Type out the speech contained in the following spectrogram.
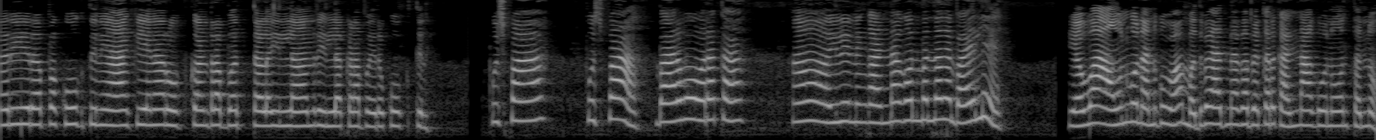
ಸರಿ ಇರಪ್ಪ ಕೂಗ್ತೀನಿ ಯಾಕೆ ಏನಾರು ಒಪ್ಕೊಂಡ್ರ ಬತ್ತಾಳ, ಇಲ್ಲ ಅಂದ್ರೆ ಇಲ್ಲ ಕಣಪ್ಪ ಇರೋ ಕೂಗ್ತೀನಿ ಪುಷ್ಪ ಪುಷ್ಪ ಬಾವ ಹೊರಕ. ಹಾ, ಇಲ್ಲಿ ನಿಂಗೆ ಅಣ್ಣಾಗೊಂದು ಬಂದಾನೆ ಬಾಯಲ್ಲಿ ಯವ್ವ, ಅವನಿಗೂ ನನಗೂ ಮದುವೆ ಆದ್ಮಾಗ ಬೇಕಾದ್ರೆ ಕಣ್ಣಾಗೋನು ಅಂತನು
